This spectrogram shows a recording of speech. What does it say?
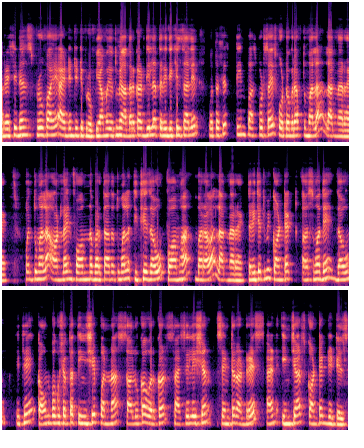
रेसिडेन्स प्रूफ आहे आयडेंटिटी प्रूफ यामध्ये तुम्ही आधार कार्ड दिलं तरी देखील चालेल. व तसेच तीन पासपोर्ट साईज फोटोग्राफ तुम्हाला लागणार आहे. पण तुम्हाला ऑनलाईन फॉर्म न भरता आता तुम्हाला तिथे जाऊन फॉर्म हा भरावा लागणार आहे. तर इथे तुम्ही कॉन्टॅक्ट असमध्ये जाऊन इथे काउंट बघू शकता तीनशे पन्नास taluka workers facilitation centre address and incharge contact details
